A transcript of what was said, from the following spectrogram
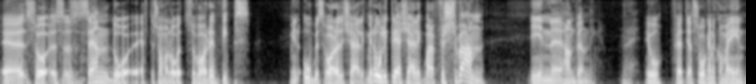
eh, så, så sen då, efter sommarlovet, så var det vips. Min obesvarade kärlek, min olyckliga kärlek bara försvann i en eh, handvändning. Nej. Jo, för att jag såg henne komma in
